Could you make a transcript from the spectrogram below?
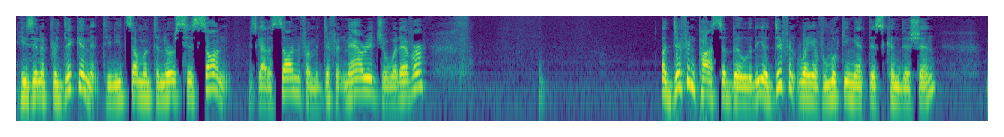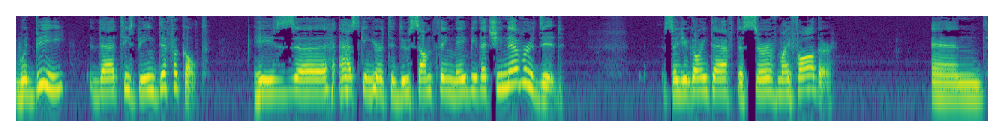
he's in a predicament. He needs someone to nurse his son. He's got a son from a different marriage or whatever. A different possibility, a different way of looking at this condition would be that he's being difficult. He's uh, asking her to do something maybe that she never did. So you're going to have to serve my father. And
